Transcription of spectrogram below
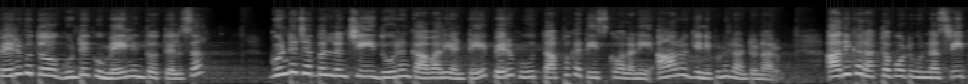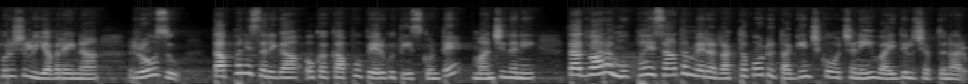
పెరుగుతో గుండెకు మేలింతో తెలుసా? గుండె జబ్బుల నుంచి దూరం కావాలి అంటే పెరుగు తప్పక తీసుకోవాలని ఆరోగ్య నిపుణులు అంటున్నారు. అధిక రక్తపోటు ఉన్న స్త్రీ పురుషులు ఎవరైనా రోజు తప్పనిసరిగా ఒక కప్పు పెరుగు తీసుకుంటే మంచిదని తద్వారా ముప్పై శాతం మేర రక్తపోటు తగ్గించుకోవచ్చని వైద్యులు చెప్తున్నారు.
